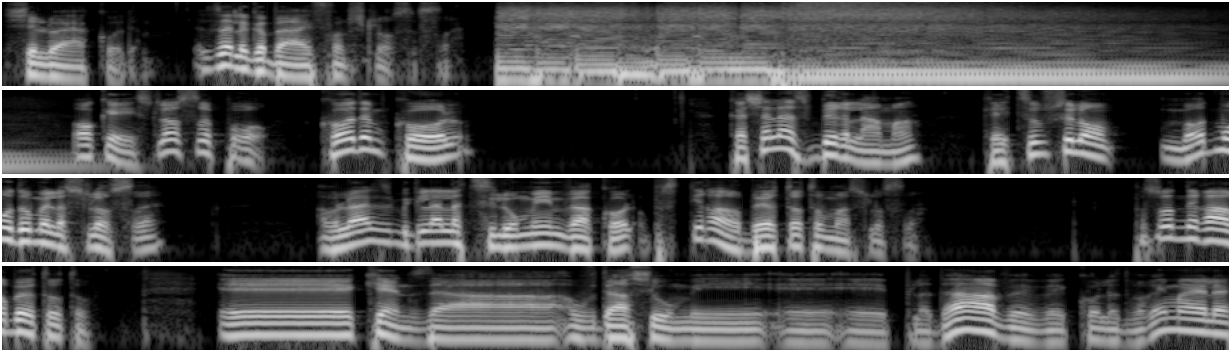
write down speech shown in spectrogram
שלא היה קודם. זה לגבי האייפון 13. אוקיי, 13 פרו. קודם כל, קשה להסביר למה, כי העיצוב שלו מאוד מאוד דומה ל-13, אבל אולי זה בגלל הצילומים והכל, הוא פשוט נראה הרבה יותר טוב מה-13. פשוט נראה הרבה יותר טוב. Uh, כן, זה העובדה שהוא מפלדה uh, וכל הדברים האלה,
